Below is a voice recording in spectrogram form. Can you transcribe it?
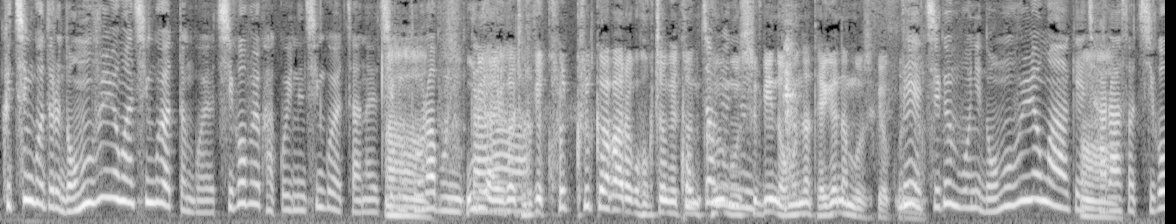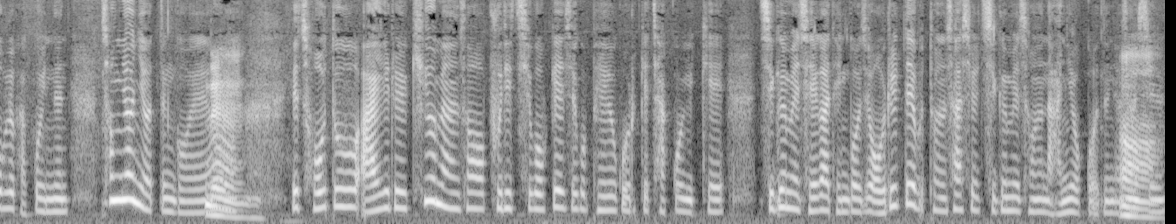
그 친구들은 너무 훌륭한 친구였던 거예요. 직업을 갖고 있는 친구였잖아요. 지금 아, 돌아보니까 우리 아이가 저렇게 클까봐라고 걱정했던 그 모습이 너무나 대견한 모습이었군요. 네, 지금 보니 너무 훌륭하게 어. 자라서 직업을 갖고 있는 청년이었던 거예요. 네, 네. 근데 저도 아이를 키우면서 부딪히고 깨지고 배우고 이렇게 자꾸 이렇게 지금의 제가 된 거지 어릴 때부터는 사실 지금의 저는 아니었거든요. 사실 어.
